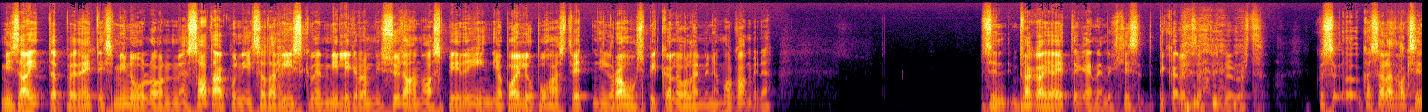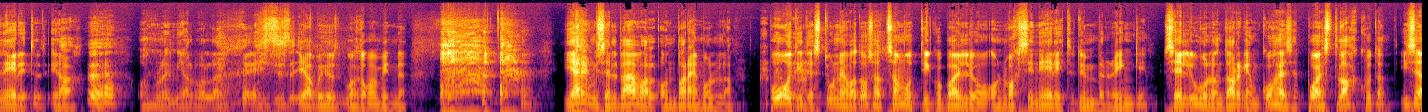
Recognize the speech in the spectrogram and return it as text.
mis aitab näiteks minul on sada kuni sada viiskümmend milligrammi südameaspiriin ja palju puhast vett ning rahus pikali olemine, magamine. See on väga hea ettekäänne, miks lihtsalt pikali visata minu arust. kas, kas sa oled vaktsineeritud? jaa. oh, mul on nii halb olla. siis hea põhjus magama minna. järgmisel päeval on parem olla. poodides tunnevad osad samuti, kui palju on vaktsineeritud ümberringi. sel juhul on targem koheselt poest lahkuda. ise,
